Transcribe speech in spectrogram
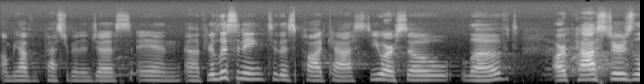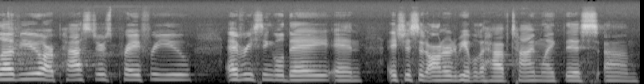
on behalf of Pastor Ben and Jess. And uh, if you're listening to this podcast, you are so loved. Our pastors love you, our pastors pray for you every single day. And it's just an honor to be able to have time like this. Um,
